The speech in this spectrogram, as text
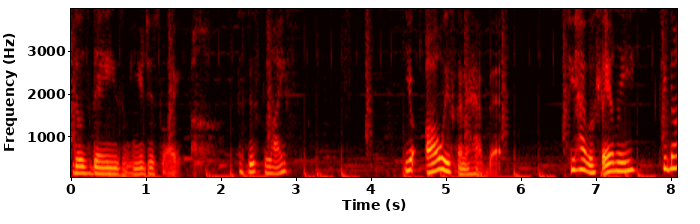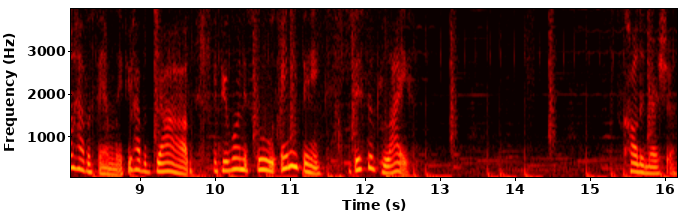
those days when you're just like, oh, is this life? You're always going to have that. If you have a family, if you don't have a family, if you have a job, if you're going to school, anything, this is life. It's called inertia.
